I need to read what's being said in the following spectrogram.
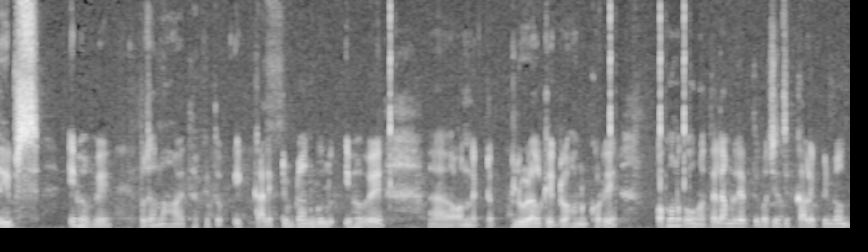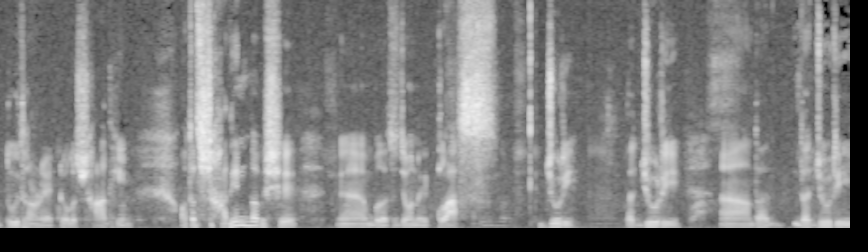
leaves এভাবে বোঝানো হয়ে থাকে। তো এই কালেকটিভ নাউনগুলো এভাবে আহ, অনেকটা প্লুরালকে গ্রহণ করে কখনো কখনো তাহলে আমরা দেখতে পাচ্ছি যে কালেকটিভ নাউন দুই ধরনের একটা হলো স্বাধীন অর্থাৎ স্বাধীনভাবে সে বোঝাচ্ছে যেমন class jury the jury the the jury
